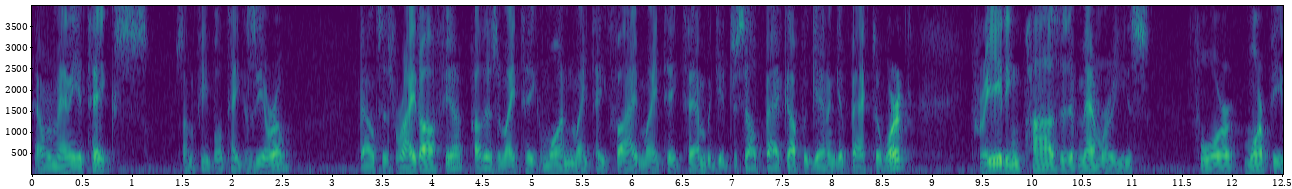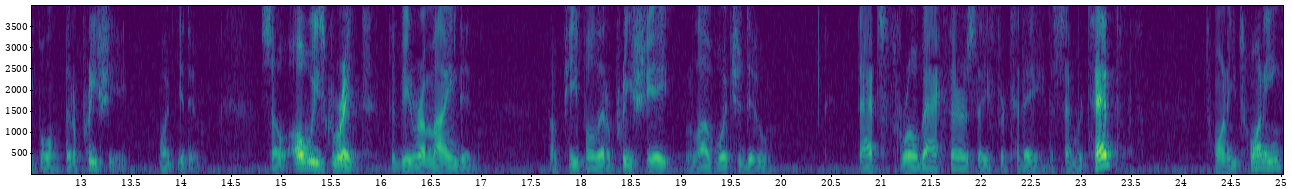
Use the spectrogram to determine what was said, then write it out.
however many it takes. Some people take zero, bounces right off you. Others might take one, might take five, might take ten, but get yourself back up again and get back to work, creating positive memories for more people that appreciate what you do. So always great to be reminded of people that appreciate and love what you do. That's Throwback Thursday for today, December 10th, 2020.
